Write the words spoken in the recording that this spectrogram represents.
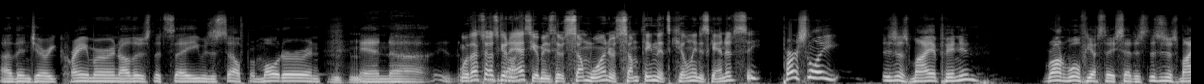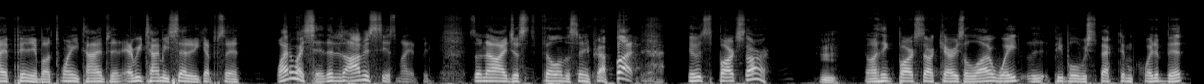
Uh, than Jerry Kramer and others that say he was a self promoter and mm-hmm. and uh, well, that's what I was going to ask you. I mean, is there someone or something that's killing his candidacy? Personally, this is my opinion. Ron Wolf yesterday said this. This is just my opinion about 20 times, and every time he said it, he kept saying, "Why do I say that? It's obviously it's my opinion." So now I just fell in the same trap. But it was Bart Starr. Hmm. You know, I think Bart Starr carries a lot of weight. People respect him quite a bit,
